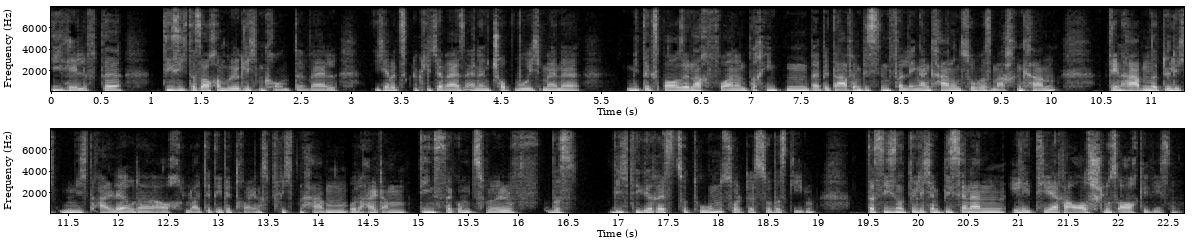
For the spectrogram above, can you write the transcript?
die Hälfte, die sich das auch ermöglichen konnte, weil ich habe jetzt glücklicherweise einen Job, wo ich meine Mittagspause nach vorne und nach hinten bei Bedarf ein bisschen verlängern kann und sowas machen kann. Den haben natürlich nicht alle oder auch Leute, die Betreuungspflichten haben oder halt am Dienstag um 12 was Wichtigeres zu tun, sollte es sowas geben. Das ist natürlich ein bisschen ein elitärer Ausschluss auch gewesen.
